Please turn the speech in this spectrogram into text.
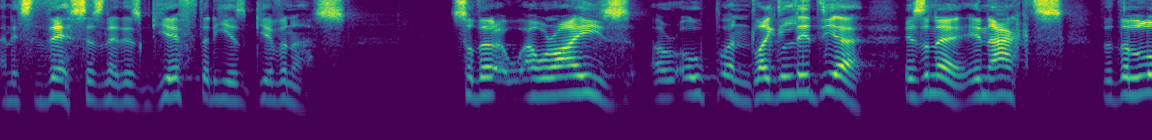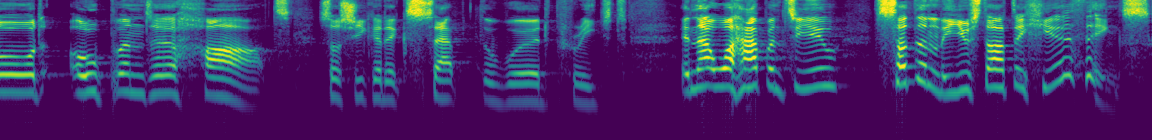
And it's this, isn't it? This gift that he has given us. So that our eyes are opened, like Lydia, isn't it, in Acts, that the Lord opened her heart so she could accept the word preached. Isn't that what happened to you? Suddenly you start to hear things.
